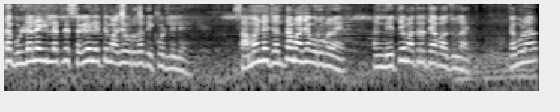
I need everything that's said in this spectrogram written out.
आता बुलढाणा जिल्ह्यातले सगळे नेते माझ्या विरोधात एकवटलेले आहेत. सामान्य जनता माझ्या बरोबर आहे आणि नेते मात्र त्या बाजूला आहेत. त्यामुळं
